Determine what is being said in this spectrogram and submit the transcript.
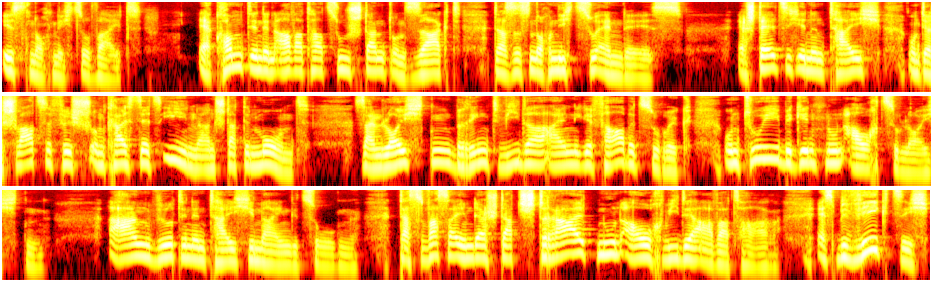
ist noch nicht so weit. Er kommt in den Avatar-Zustand und sagt, dass es noch nicht zu Ende ist. Er stellt sich in den Teich und der schwarze Fisch umkreist jetzt ihn anstatt den Mond. Sein Leuchten bringt wieder einige Farbe zurück und Tui beginnt nun auch zu leuchten. Aang wird in den Teich hineingezogen. Das Wasser in der Stadt strahlt nun auch wie der Avatar. Es bewegt sich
